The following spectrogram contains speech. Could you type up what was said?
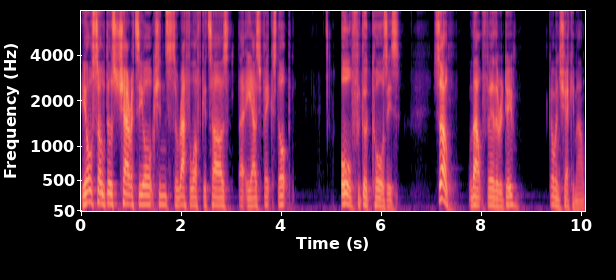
He also does charity auctions to raffle off guitars that he has fixed up, all for good causes. So, without further ado, go and check him out.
